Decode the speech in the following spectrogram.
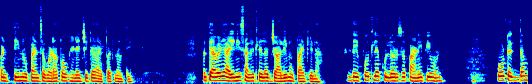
पण तीन रुपयांचा वडापाव घेण्याची काय ऐपत नव्हती. पण त्यावेळी आईने सांगितलेला जालिम उपाय केला. डेपोतल्या कूलरचं पाणी पिऊन पोट एकदम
